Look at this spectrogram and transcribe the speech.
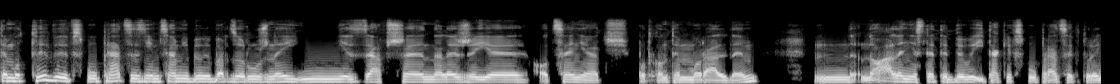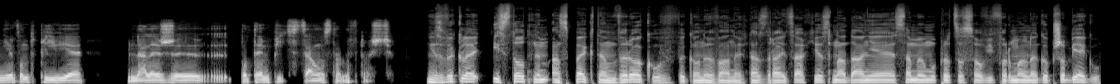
te motywy współpracy z Niemcami były bardzo różne i nie zawsze należy je oceniać pod kątem moralnym. No ale niestety były i takie współprace, które niewątpliwie należy potępić z całą stanowczością. Niezwykle istotnym aspektem wyroków wykonywanych na zdrajcach jest nadanie samemu procesowi formalnego przebiegu.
